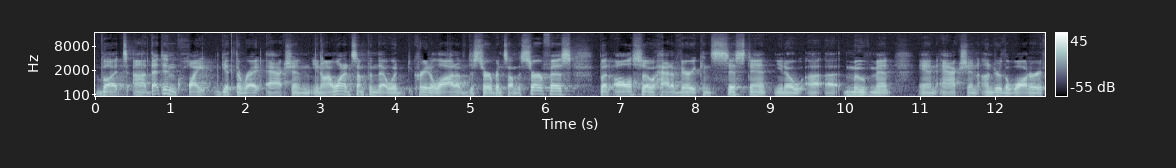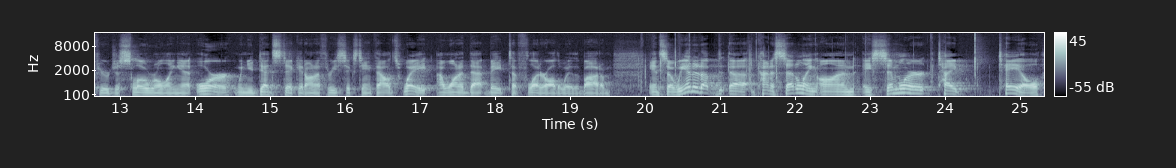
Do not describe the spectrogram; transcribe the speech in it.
but uh, that didn't quite get the right action. You know, I wanted something that would create a lot of disturbance on the surface, but also had a very consistent, you know, uh, uh movement and action under the water if you were just slow rolling it, or when you dead stick it on a 3 16th ounce weight, I wanted that bait to flutter all the way to the bottom. And so we ended up uh, kind of settling on a similar type tail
